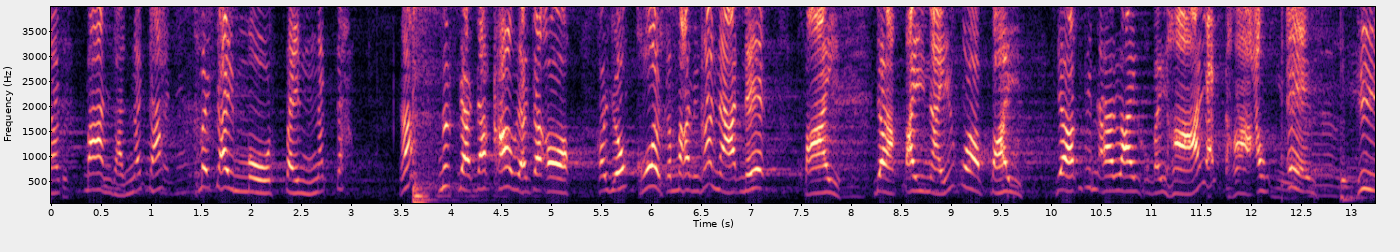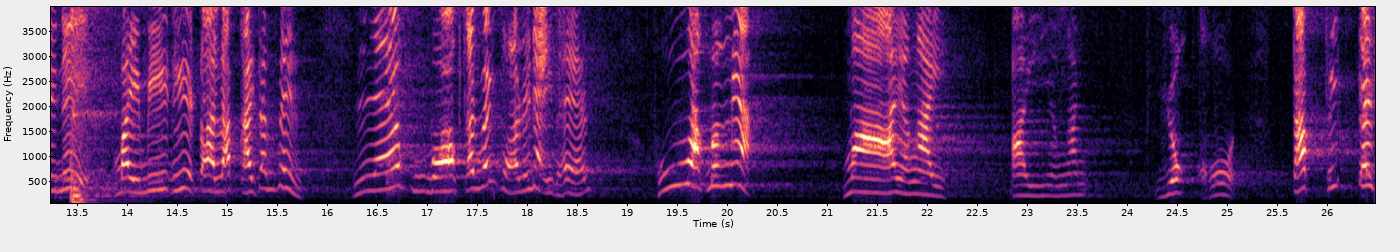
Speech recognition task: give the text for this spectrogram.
นะ บ้านฉันนะจ๊ะ ไม่ได้โมเต็นนะจ๊ะนะนึกอยากจะเข้าอยากจะออก ก็ยกโคตรกันมาถึงขนาดนี้ ไป อยากไปไหนก็ไป อยากกินอะไรก็ไปหาและหาเอาเอง ที่นี่ไม่มีที่ต้อนรับใครทั้งสิ้น แล้วกูบอกกันไว้ก่อนเลยนะไอ้แผน พวกมึงเนี่ย มายังไง ไปอย่างนั้น ยกโคตรกลับทิศเจ็ด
